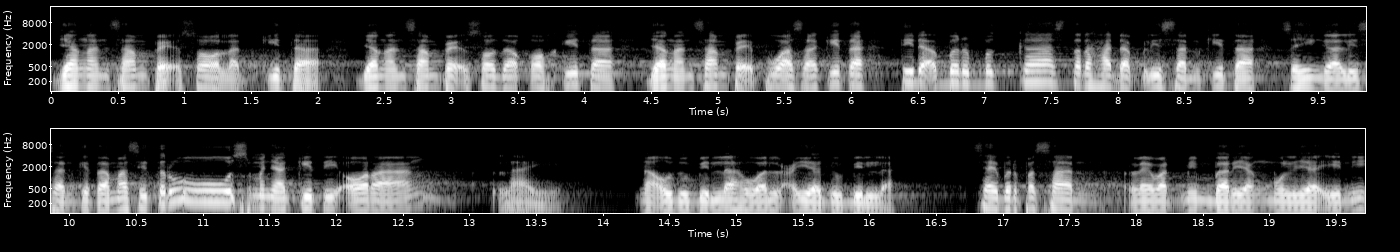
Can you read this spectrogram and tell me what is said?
Jangan sampai solat kita jangan sampai sodakoh kita, jangan sampai puasa kita tidak berbekas terhadap lisan kita sehingga lisan kita masih terus menyakiti orang lain. Naudzubillah wal billah. Saya berpesan lewat mimbar yang mulia ini,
